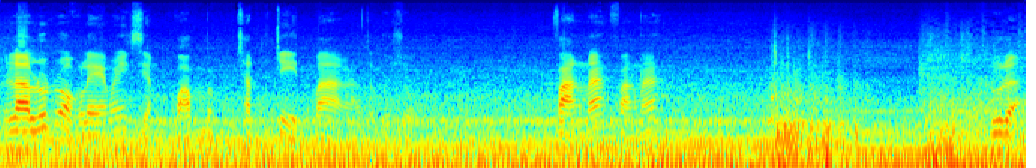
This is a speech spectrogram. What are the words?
เวลารถออกแรงไม่เสียงปั๊มแบบชัดเจนมากอะท่านผู้ชม ฟังนะ ฟังนะ ดูแหละ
